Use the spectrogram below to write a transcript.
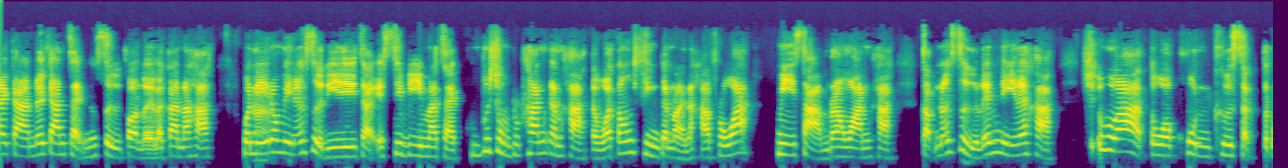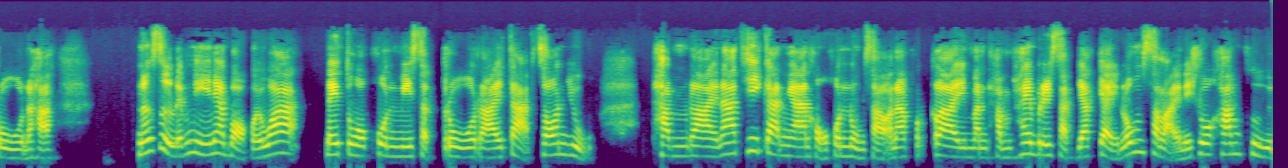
รายการด้วยการแจกหนังสือก่อนเลยแล้วกันนะคะ วันนี้เรามีหนังสือดีๆจาก SCB มาแจกคุณผู้ชมทุกท่านกันค่ะ แต่ว่าต้องชิงกันหน่อยนะคะ เพราะว่ามีสามรางวัลค่ะ กับหนังสือเล่มนี้เลยค่ะ ชื่อว่าตัวคุณคือศัตรูนะคะ หนังสือเล่มนี้เนี่ยบอกไว้ว่า ในตัวคุณมีศัตรูร้ายกาจซ่อนอยู่ทำลายหน้าที่การงานของคนหนุ่มสาวอนาคตไกล มันทำให้บริษัทยักษ์ใหญ่ล่มสลายในชั่วข้ามคืน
